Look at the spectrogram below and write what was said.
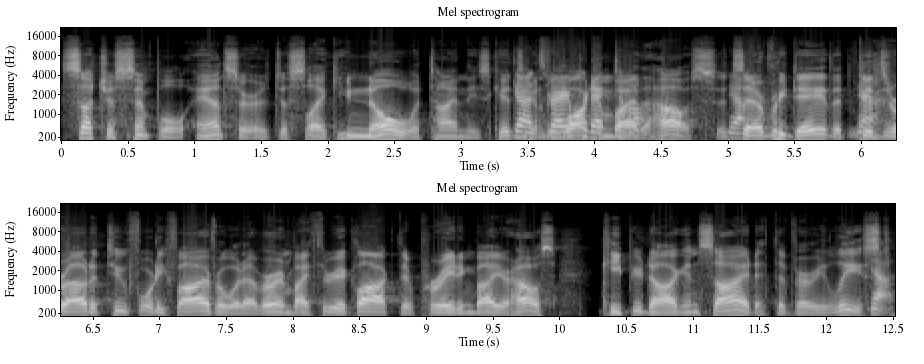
Such a simple answer, just like you know what time these kids Yeah, are going to be walking by the house. It's Yeah. every day that Yeah. kids are out at two forty-five or whatever, and by three o'clock they're parading by your house. Keep your dog inside at the very least. Yeah.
